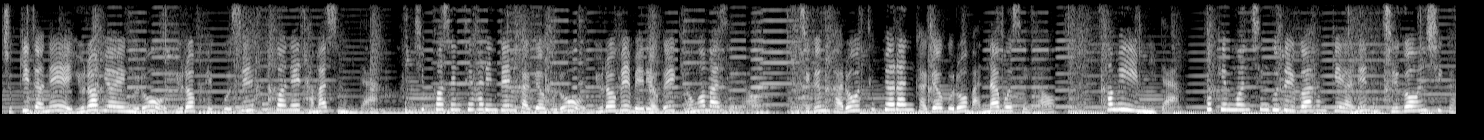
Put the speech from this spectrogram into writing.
죽기 전에 유럽 여행으로 유럽 100곳을 한 건에 담았습니다. 10% 할인된 가격으로 유럽의 매력을 경험하세요. 지금 바로 특별한 가격으로 만나보세요. 3위입니다. 포켓몬 친구들과 함께하는 즐거운 시간.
